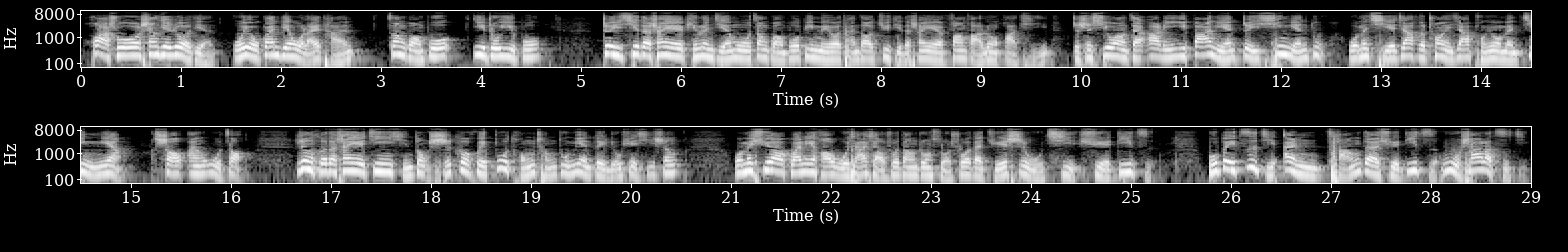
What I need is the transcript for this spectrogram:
话说商界热点，我有观点我来谈。藏广播一周一播。这一期的商业评论节目，藏广播并没有谈到具体的商业方法论话题，只是希望在二零一八年这一新年度，我们企业家和创业家朋友们尽量稍安勿躁。任何的商业经营行动，时刻会不同程度面对流血牺牲。我们需要管理好武侠小说当中所说的绝世武器血滴子，不被自己暗藏的血滴子误杀了自己，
